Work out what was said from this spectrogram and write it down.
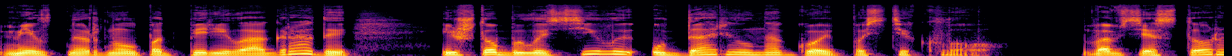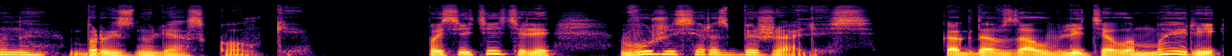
Милт нырнул под перила ограды и, что было силы, ударил ногой по стеклу. Во все стороны брызнули осколки. Посетители в ужасе разбежались. Когда в зал влетела Мэри,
